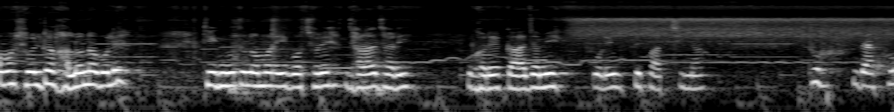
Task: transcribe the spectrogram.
আমার শরীরটা ভালো না বলে ঠিক মতন আমার এই বছরে ঝাড়াঝাড়ি, ঘরের কাজ আমি করে উঠতে পারছি না। তো দেখো,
